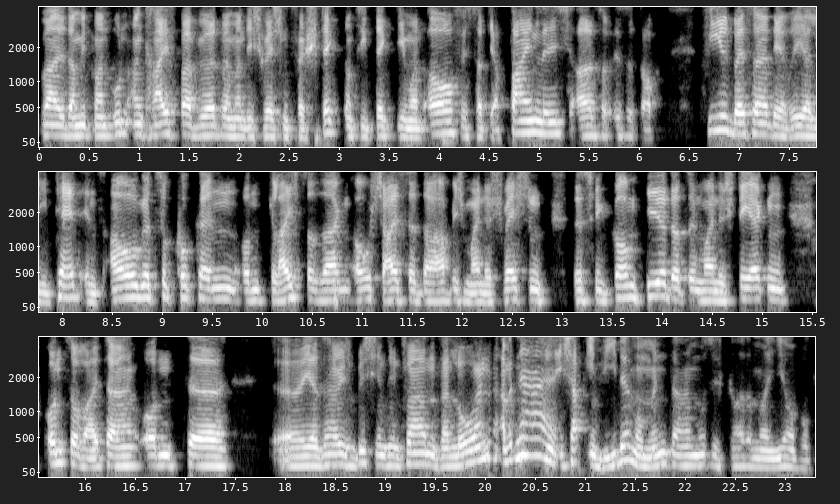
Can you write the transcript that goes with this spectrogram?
weil damit man unangreifbar wird, wenn man die Schwächen versteckt und sie deckt jemand auf, ist das ja peinlich. Also ist es doch viel besser, der Realität ins Auge zu gucken und gleich zu sagen, oh scheiße, da habe ich meine Schwächen, deswegen komm hier, das sind meine Stärken und so weiter. Und äh, äh jetzt habe ich ein bisschen den Faden verloren, aber nein, ich habe ihn wieder. Moment, da muss ich gerade mal hier auf OK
